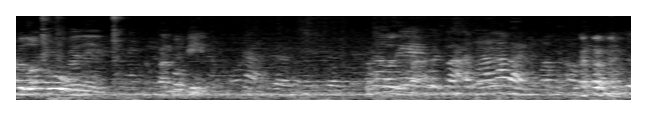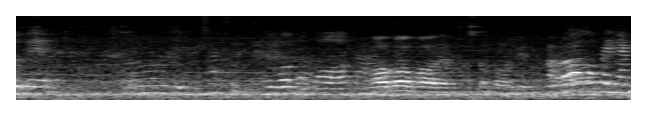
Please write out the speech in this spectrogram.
คือรถลูกเลยนี่พันกว่าปีเราแก้คนบ้า พระล่ำคือว่าผมอพอพอพอแล้วต้องต่อเรียนเอาก็เป็นยัง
